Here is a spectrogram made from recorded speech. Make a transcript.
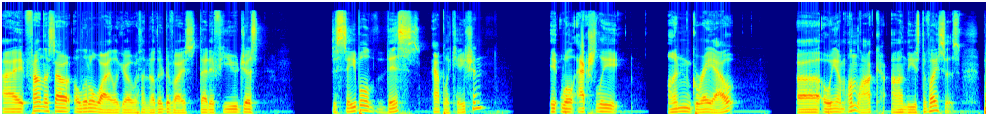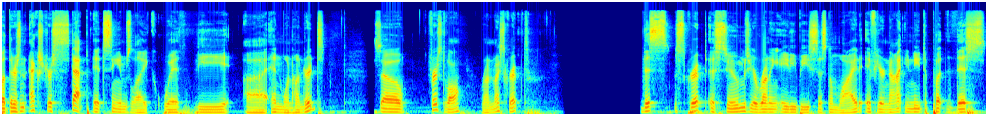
I found this out a little while ago with another device that if you just disable this application, it will actually ungray out uh, OEM unlock on these devices. But there's an extra step, it seems like, with the uh, N100s. So first of all, run my script. This script assumes you're running ADB system wide. If you're not, you need to put this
